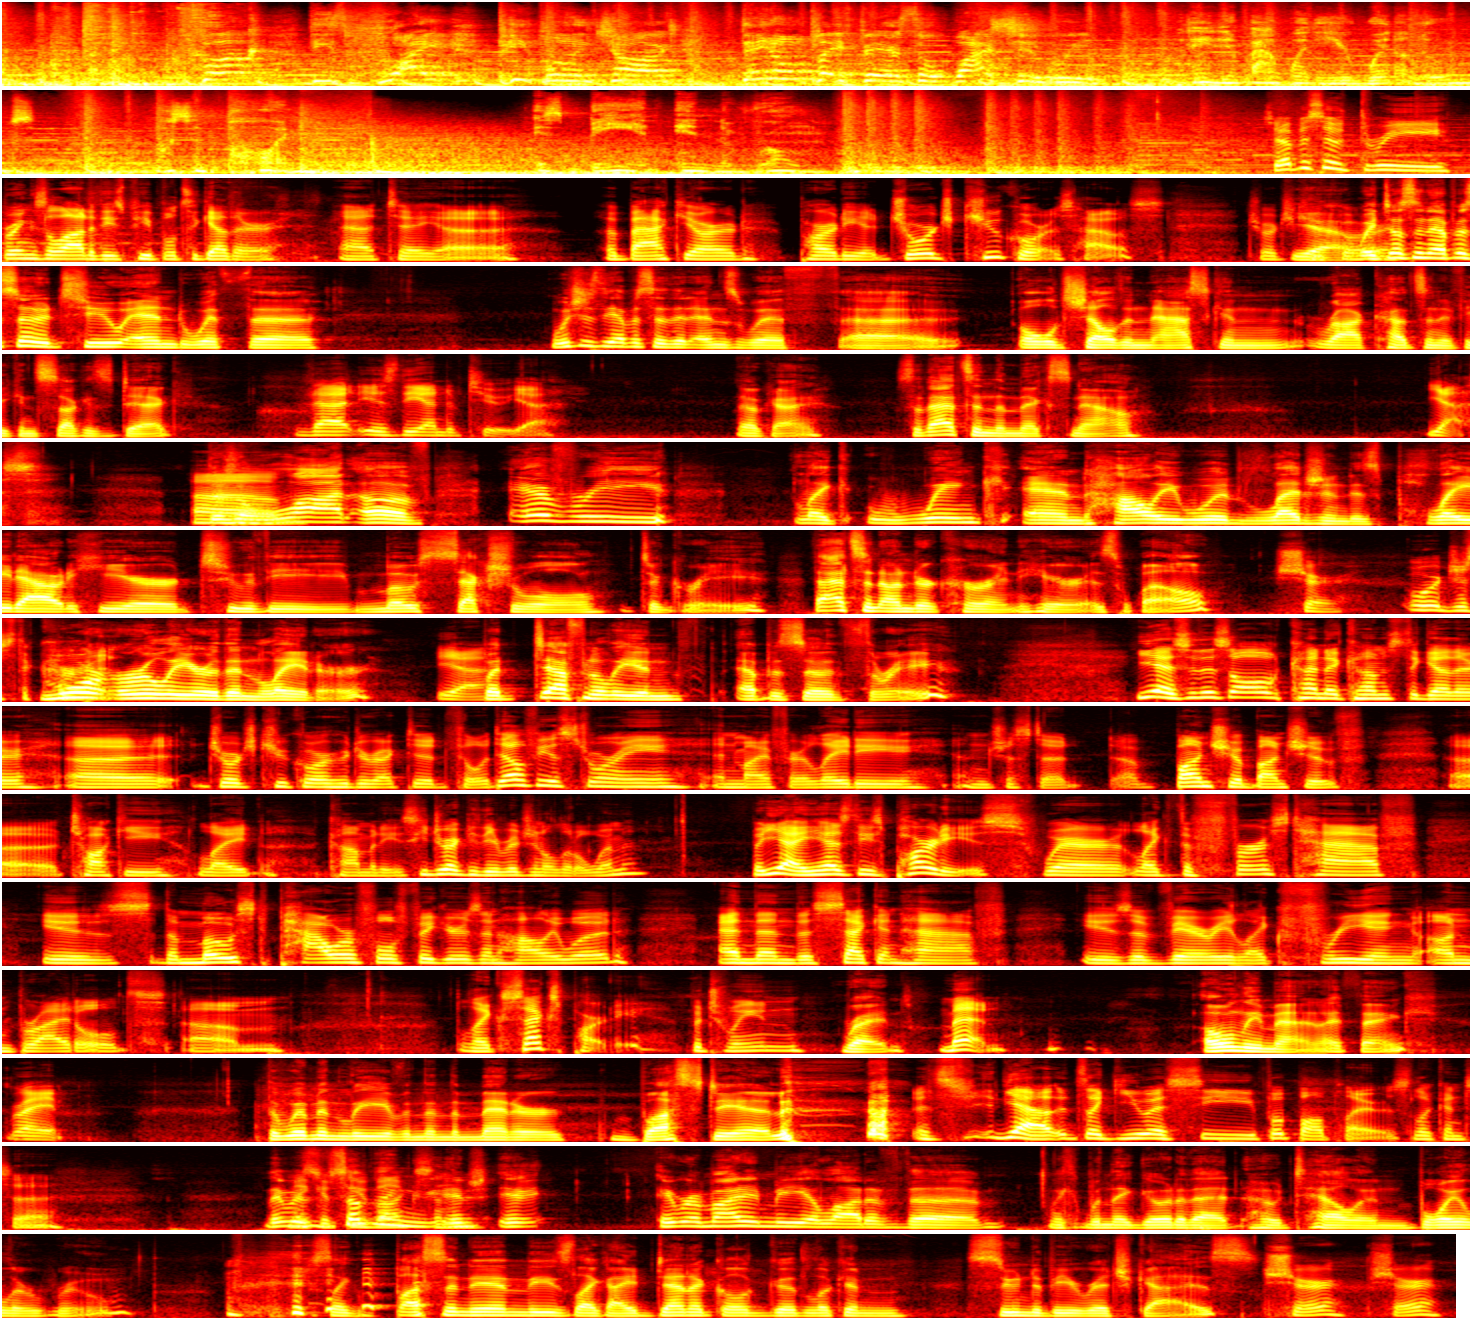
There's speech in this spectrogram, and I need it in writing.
Fuck these white people in charge. They don't play fair, so why should we? It ain't about whether you win or lose. What's important is being in the room. So episode three brings a lot of these people together at a uh, a backyard party at George Cukor's house. George Yeah. Cukor. Wait, doesn't episode two end with the? Which is the episode that ends with uh, old Sheldon asking Rock Hudson if he can suck his dick? that is the end of two? Yeah. Okay, so that's in the mix now. Yes. There's a Um, lot of every like wink and Hollywood legend is played out here to the most sexual degree. That's an undercurrent here as well. Sure. Or just the More earlier than later. Yeah. But definitely in episode three. Yeah, so this all kind of comes together. Uh, George Cukor, who directed Philadelphia Story and My Fair Lady, and just a, a bunch, a bunch of uh, talky, light comedies. He directed the original Little Women. But yeah, he has these parties where, like, the first half is the most powerful figures in Hollywood, and then the second half is a very, like, freeing, unbridled, um, like, sex party between Right. men. Only men, I think. Right. The women leave and then the men are bust in. It's yeah, it's like USC football players looking to. There was make a few something. in- it, it reminded me a lot of the like when they go to that hotel in Boiler Room, just like bussing in these like identical, good-looking, soon-to-be rich guys. Sure, sure.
